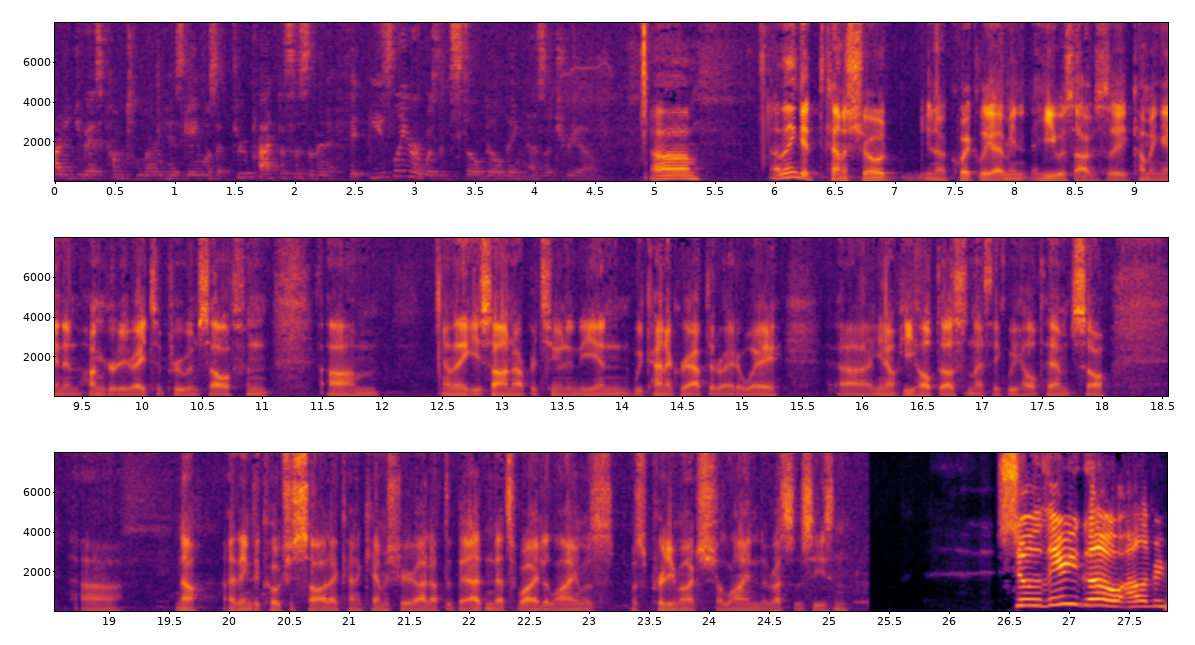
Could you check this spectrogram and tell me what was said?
How did you guys come to learn his game? Was it through practices and then it fit easily, or was it still building as a trio? Um, I think it kind of showed, you know, quickly. I mean, he was obviously coming in and hungry, right, to prove himself, and um, I think he saw an opportunity, and we kind of grabbed it right away uh, you know, he helped us, and I think we helped him. So, uh, no, I think the coaches saw that kind of chemistry right off the bat, and that's why the line was was pretty much aligned the rest of the season. So there you go, Oliver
